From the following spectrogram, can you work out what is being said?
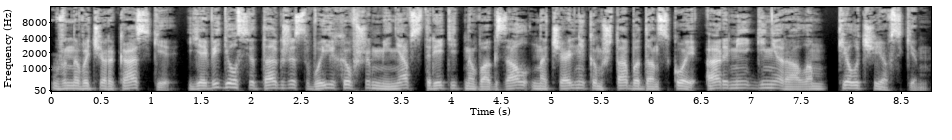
В Новочеркасске я виделся также с выехавшим меня встретить на вокзал начальником штаба Донской армии генералом Келчевским.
